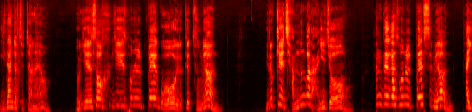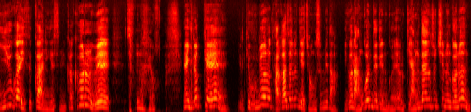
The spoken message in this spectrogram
2단 젖혔잖아요. 여기에서 흙이 손을 빼고 이렇게 두면 이렇게 잡는 건 아니죠. 상대가 손을 뺐으면 다 이유가 있을 거 아니겠습니까? 그거를 왜 잡나요? 그냥 이렇게 이렇게 우변으로 다가서는 게 정수입니다. 이건 안 건드리는 거예요. 이렇게 양단수 치는 거는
